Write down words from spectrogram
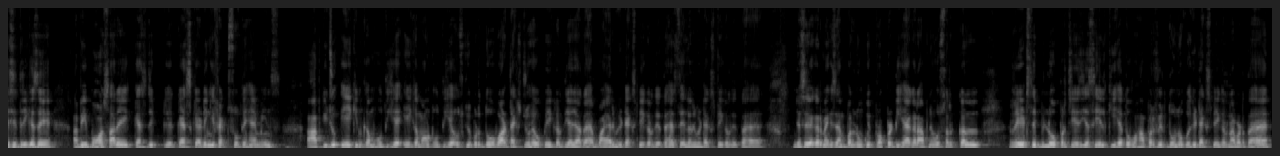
इसी तरीके से अभी बहुत सारे कैश कैस्केडिंग इफेक्ट्स होते हैं मीन्स आपकी जो एक इनकम होती है, एक अमाउंट होती है, उसके ऊपर दो बार टैक्स जो है वो पे कर दिया जाता है। बायर भी टैक्स पे कर देता है सेलर भी टैक्स पे कर देता है। जैसे अगर मैं एग्जांपल लूँ, कोई प्रॉपर्टी है, अगर आपने वो सर्कल रेट से बिलो परचेज या सेल की है तो वहाँ पर फिर दोनों को ही टैक्स पे करना पड़ता है।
